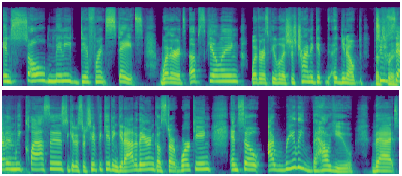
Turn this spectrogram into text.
in so many different states, whether it's upskilling, whether it's people that's just trying to get, uh, you know, That's two right. seven week classes to get a certificate and get out of there and go start working. And so I really value that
